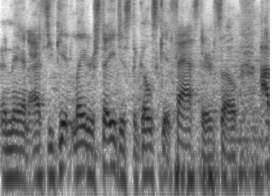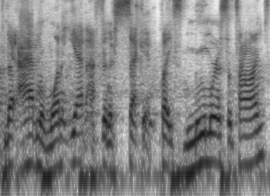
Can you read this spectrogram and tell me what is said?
And then as you get later stages, the ghosts get faster. So I've ne- I haven't won it yet. I finished second place numerous of times.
